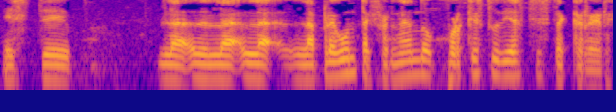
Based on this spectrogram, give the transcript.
este, la, la, la, la pregunta, Fernando, ¿por qué estudiaste esta carrera?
